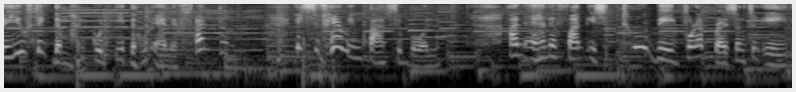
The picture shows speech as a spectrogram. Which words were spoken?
Do you think the man could eat the whole elephant? It's very impossible. An elephant is too big for a person to eat.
